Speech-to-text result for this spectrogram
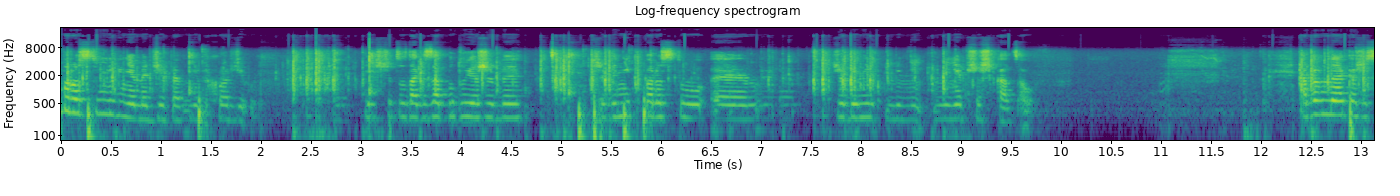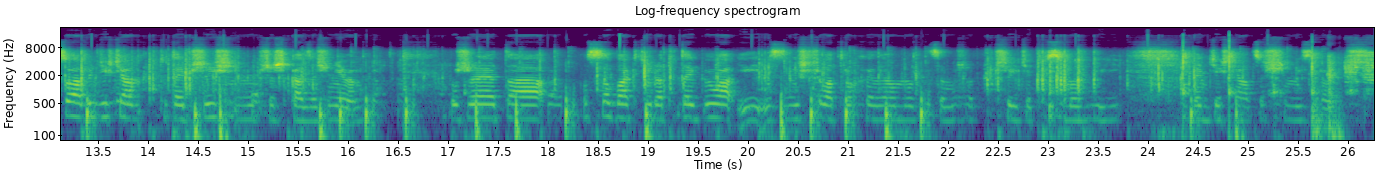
po prostu nikt nie będzie pewnie wchodził. Jeszcze to tak zabuduję, żeby, żeby nikt po prostu, żeby nikt mi, mi nie przeszkadzał. Na pewno jakaś osoba będzie chciała tutaj przyjść i mi przeszkadzać, nie wiem. Może ta osoba, która tutaj była i zniszczyła trochę Leonowicę, może przyjdzie tu znowu i będzie chciała coś mi zrobić.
